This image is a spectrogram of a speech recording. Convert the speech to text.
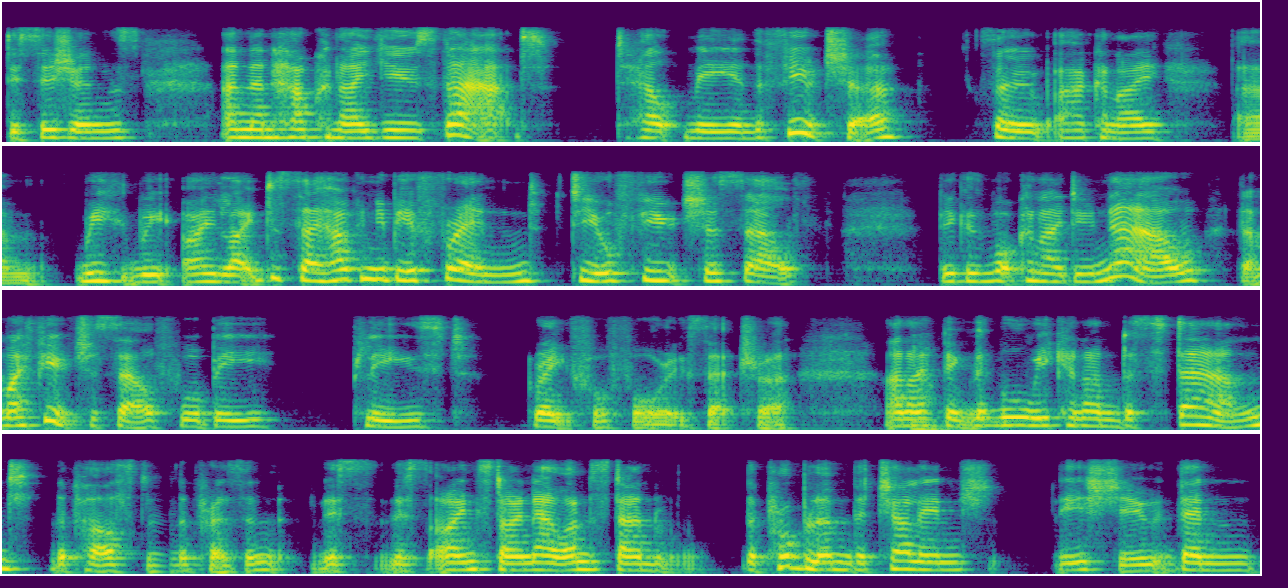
decisions? And then how can i use that to help me in the future? So how can i um, we, we i like to say how can you be a friend to your future self? Because what can i do now that my future self will be pleased grateful for etc and I think the more we can understand the past and the present, this this Einstein hour understand the problem, the challenge, the issue, then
